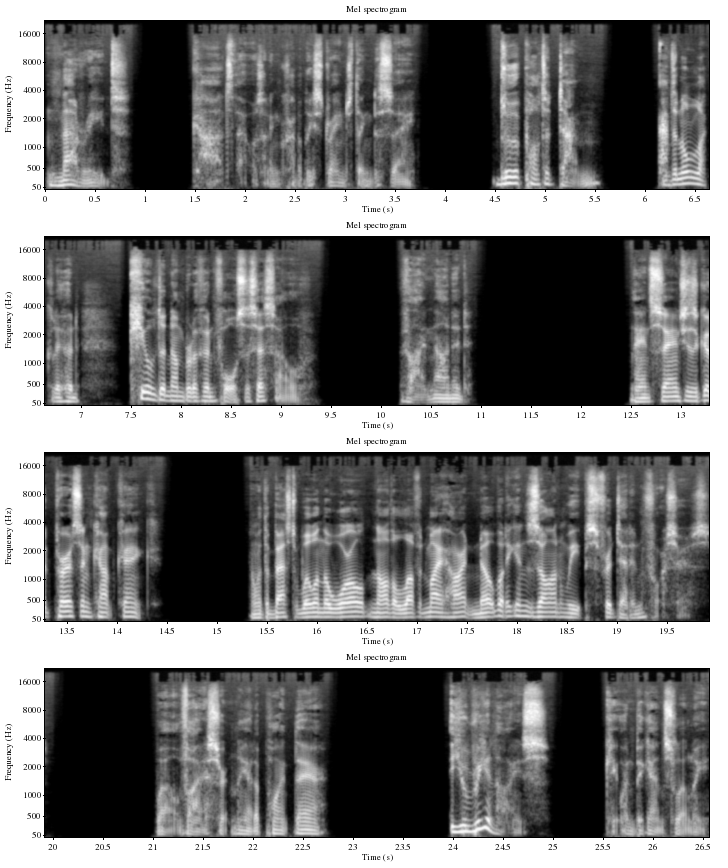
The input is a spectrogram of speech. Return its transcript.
married. God, that was an incredibly strange thing to say. Blew apart a dam, and in all likelihood killed a number of enforcers herself. Vi nodded. Ain't saying she's a good person, Cupcake and with the best will in the world and all the love in my heart, nobody in Zaun weeps for dead enforcers. Well, Vi certainly had a point there. You realize, Caitlyn began slowly,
